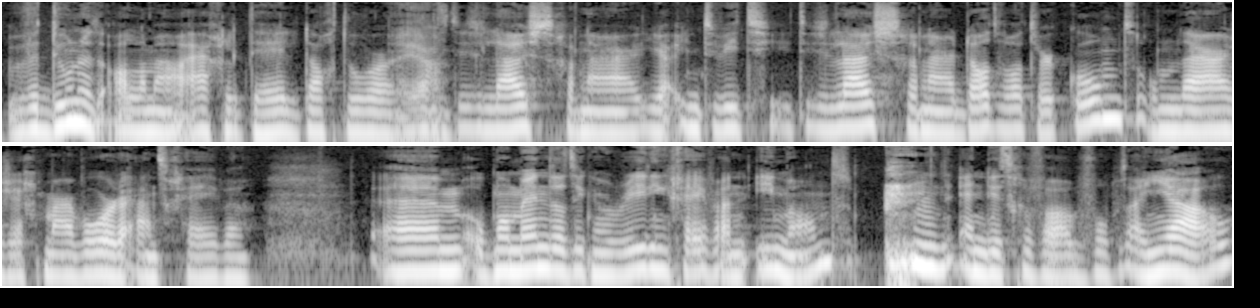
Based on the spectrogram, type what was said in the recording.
we doen het allemaal eigenlijk de hele dag door. Ja. Het is luisteren naar je intuïtie. Het is luisteren naar dat wat er komt, om daar zeg maar woorden aan te geven. Um, op het moment dat ik een reading geef aan iemand, in dit geval bijvoorbeeld aan jou,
